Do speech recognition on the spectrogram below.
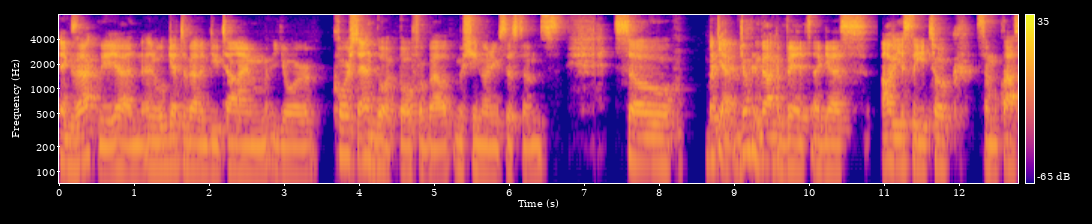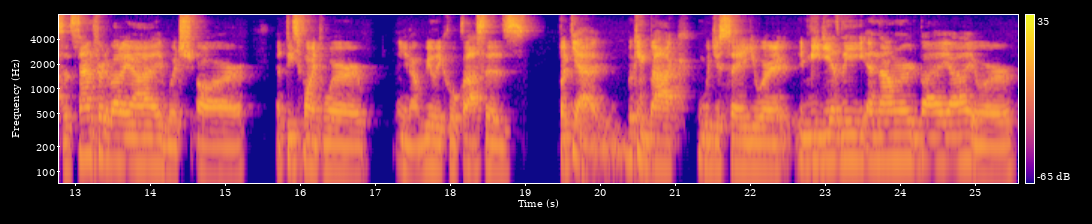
Exactly, yeah, and, and we'll get to that in due time. Your course and book both about machine learning systems. So but yeah, jumping back a bit, I guess, obviously took some classes at Stanford about AI, which are at this point were, you know, really cool classes. But yeah, looking back, would you say you were immediately enamored by AI or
